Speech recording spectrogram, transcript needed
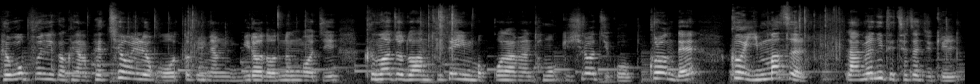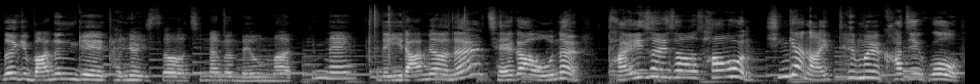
배고프니까 그냥 배 채우려고 어떻게 그냥 밀어 넣는 거지. 그마저도 한 두세 입 먹고 나면 더 먹기 싫어지고. 그런데 그 입맛을 라면이 되찾아주길. 너에게 많은 게 달려있어. 진라면 매운맛. 힘내. 근데 이 라면을 제가 오늘 다이소에서 사온 신기한 아이템을 가지고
